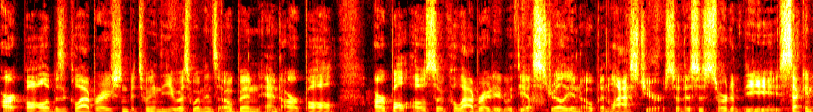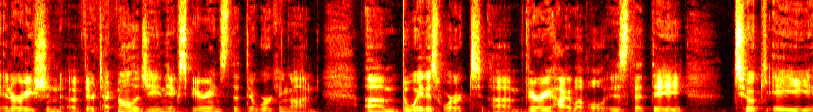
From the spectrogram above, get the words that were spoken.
Artball. It was a collaboration between the U.S. Women's Open and Artball. Artball also collaborated with the Australian Open last year. So this is sort of the second iteration of their technology and the experience that they're working on. Um, the way this worked, um, very high level, is that they took a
